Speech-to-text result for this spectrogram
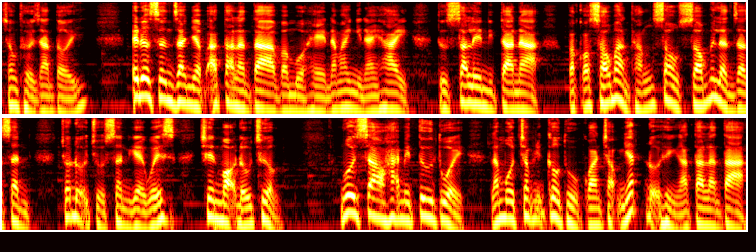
trong thời gian tới. Ederson gia nhập Atalanta vào mùa hè năm 2022 từ Salernitana và có 6 bàn thắng sau 60 lần ra sân cho đội chủ sân Gewis trên mọi đấu trường. Ngôi sao 24 tuổi là một trong những cầu thủ quan trọng nhất đội hình Atalanta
